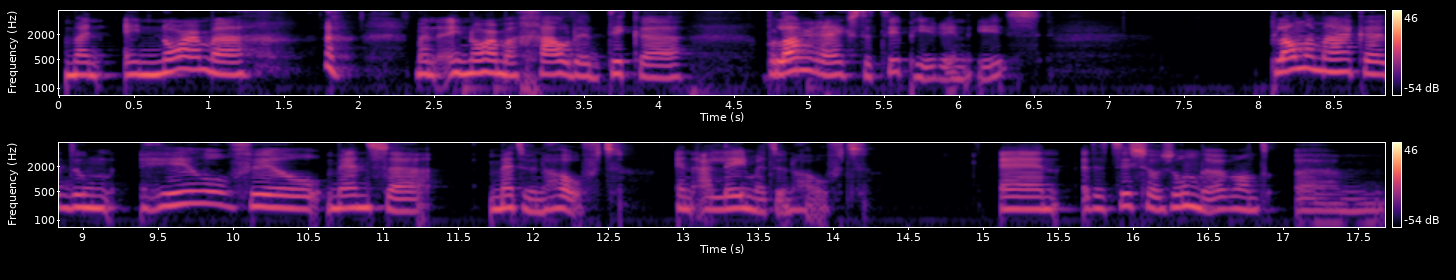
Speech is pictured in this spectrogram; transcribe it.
mijn enorme, mijn enorme gouden, dikke, belangrijkste tip hierin is: plannen maken doen heel veel mensen met hun hoofd en alleen met hun hoofd. En het is zo zonde, want um,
